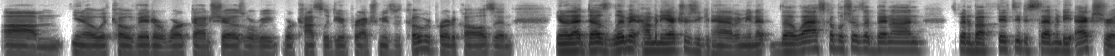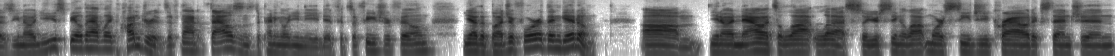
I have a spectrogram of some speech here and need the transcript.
um, you know, with COVID or worked on shows where we were constantly doing production meetings with COVID protocols, and you know, that does limit how many extras you can have. I mean, the last couple of shows I've been on, it's been about 50 to 70 extras. You know, you used to be able to have like hundreds, if not thousands, depending on what you need. If it's a feature film, you have the budget for it, then get them. Um, you know, and now it's a lot less. So you're seeing a lot more CG crowd extension.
